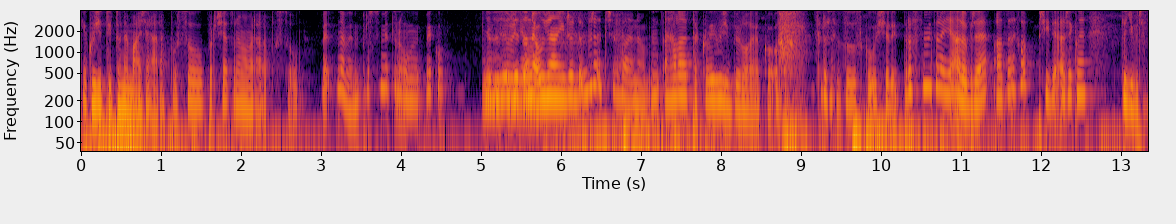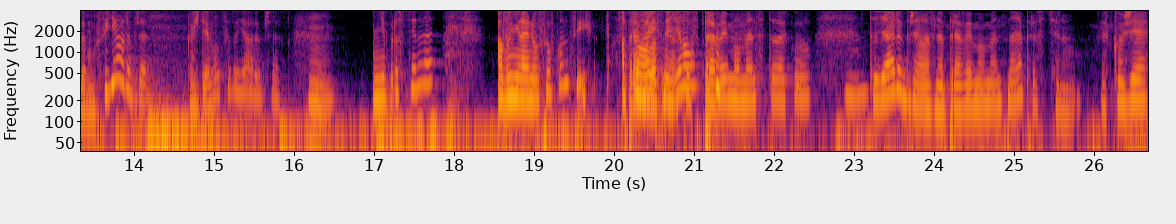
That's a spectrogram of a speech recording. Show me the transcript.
jako že ty to nemáš ráda pusou, proč já to nemám ráda pusou. Nevím, prostě mi to neumí, jako Dobře, že to neudělá někdo dobře třeba jenom. Mm, hele, takových už bylo, jako. prostě to zkoušeli. Prostě mi to nedělá dobře, ale ten chlap přijde a řekne, to ti přece musí dělat dobře. Každého se to dělá dobře. Hmm. Mně prostě ne. A oni najednou jsou v koncích. A v pravý, co mám vlastně dělat? Jako v pravý moment to jako, hmm. to dělá dobře, ale v nepravý moment ne prostě, no. Jakože,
